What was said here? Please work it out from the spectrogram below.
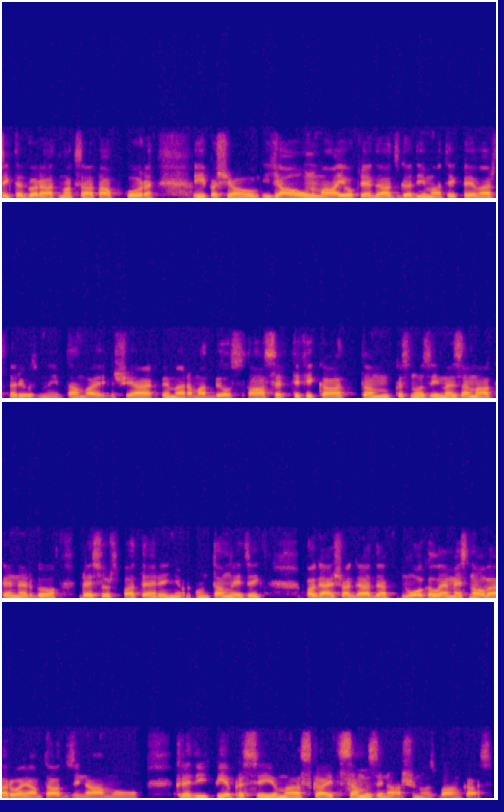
cik tad varētu maksāt apkūra. Īpaši jau jaunu mājokļu iegādes gadījumā tiek pievērsta arī uzmanība tam, vai šī ēka, piemēram, atbilst A certifikātam, kas nozīmē zemāku energoresursu patēriņu un tam līdzīgi. Pagājušā gada nogalē mēs novērojām tādu zināmu kredītu pieprasījuma skaita samazināšanos bankās.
